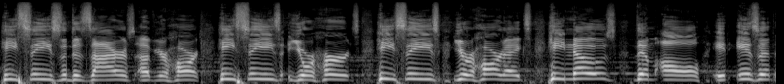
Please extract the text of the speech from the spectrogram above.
He sees the desires of your heart. He sees your hurts. He sees your heartaches. He knows them all. It isn't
